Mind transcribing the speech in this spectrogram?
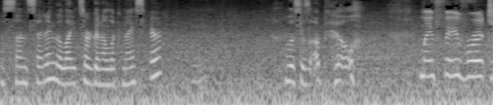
The sun's setting, the lights are gonna look nice here. This is uphill. My favorite.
